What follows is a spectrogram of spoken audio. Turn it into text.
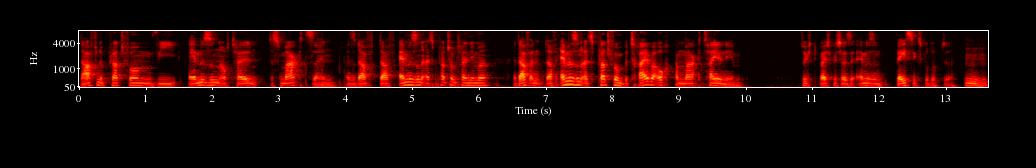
Darf eine Plattform wie Amazon auch Teil des Markts sein? Also darf, darf Amazon als Plattformteilnehmer, darf, darf Amazon als Plattformbetreiber auch am Markt teilnehmen? Durch beispielsweise Amazon Basics Produkte. Mhm.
